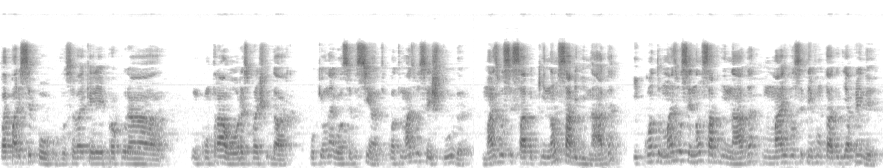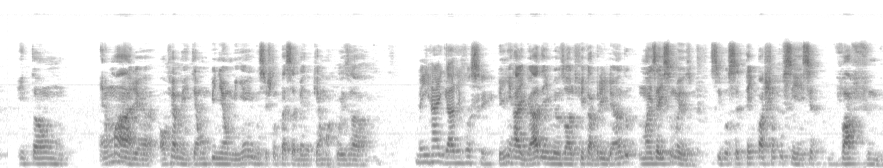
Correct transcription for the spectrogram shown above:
vai parecer pouco. Você vai querer procurar encontrar horas para estudar, porque o negócio é viciante. Quanto mais você estuda, mais você sabe que não sabe de nada, e quanto mais você não sabe de nada, mais você tem vontade de aprender. Então, é uma área, obviamente, é uma opinião minha, e vocês estão percebendo que é uma coisa bem enraigada em você. Bem enraigada e meus olhos ficam brilhando, mas é isso mesmo. Se você tem paixão por ciência, vá fundo.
